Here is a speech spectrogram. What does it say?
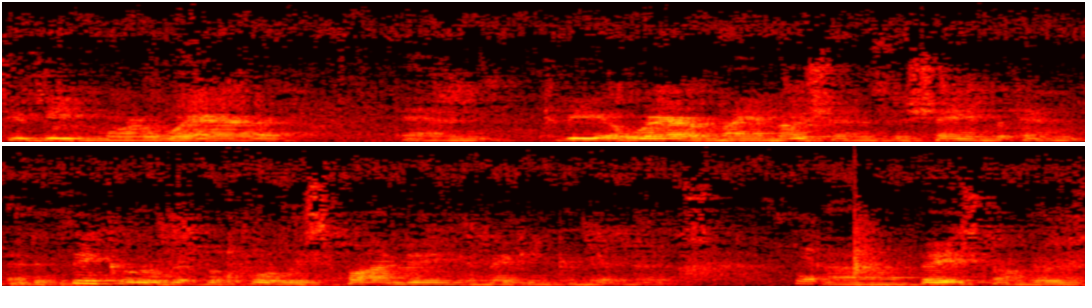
to be more aware and to be aware of my emotions, the shame, and, and to think a little bit before responding and making commitments uh, based on those,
